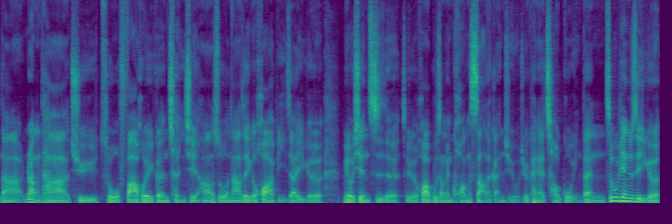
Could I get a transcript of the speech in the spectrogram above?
那让他去做发挥跟呈现，好像说拿着一个画笔，在一个没有限制的这个画布上面狂撒的感觉，我觉得看起来超过瘾。但这部片就是一个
